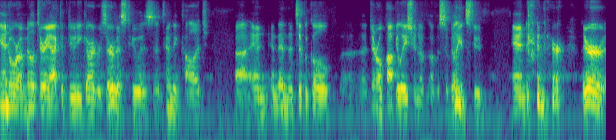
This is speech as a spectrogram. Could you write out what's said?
and or a military active duty guard reservist who is attending college uh, and and then the typical general population of, of a civilian student. And, and there, there are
